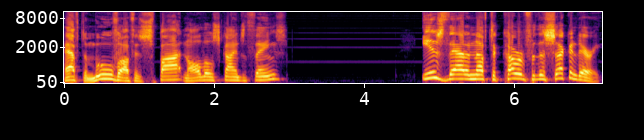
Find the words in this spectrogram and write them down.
have to move off his spot and all those kinds of things. Is that enough to cover for the secondary?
